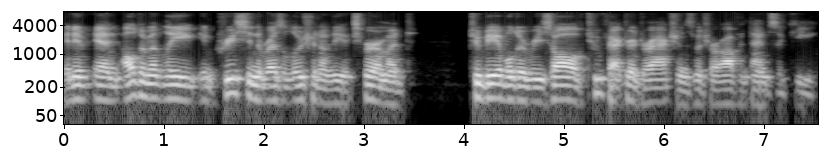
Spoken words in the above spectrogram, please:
and, and ultimately increasing the resolution of the experiment to be able to resolve two-factor interactions, which are oftentimes the key.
